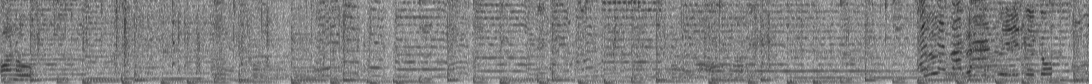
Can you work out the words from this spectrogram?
Anu. Hyvä, hyvä.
